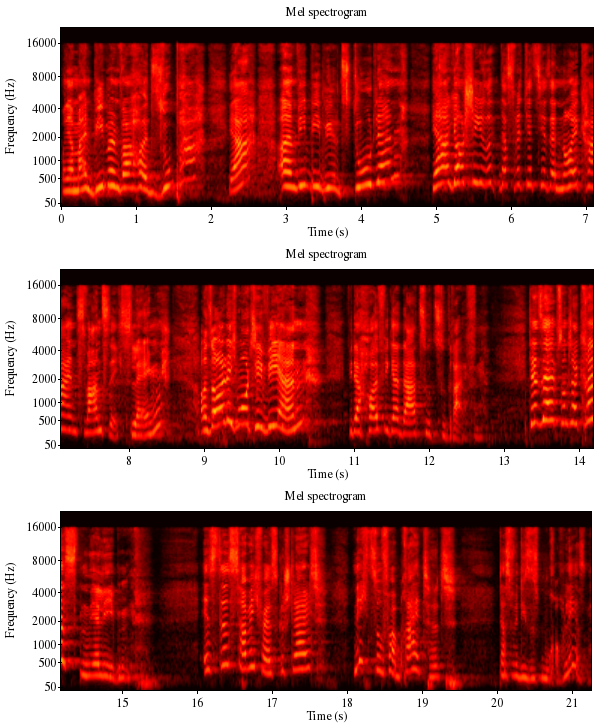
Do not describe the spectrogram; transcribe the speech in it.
Und ja, mein Bibeln war heute super. Ja, ähm, wie bibelst du denn? Ja, Yoshi, das wird jetzt hier der neue K21-Slang. Und soll dich motivieren, wieder häufiger dazu zu greifen. Denn selbst unter Christen, ihr Lieben, ist es, habe ich festgestellt, nicht so verbreitet, dass wir dieses Buch auch lesen.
